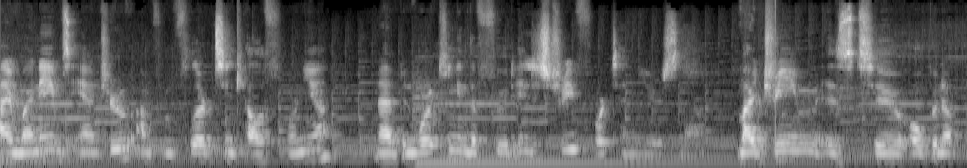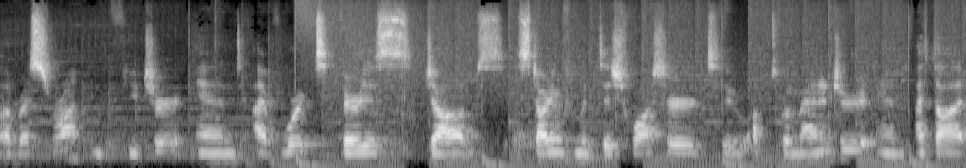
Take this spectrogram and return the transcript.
Hi, my name's Andrew. I'm from Fullerton, California, and I've been working in the food industry for 10 years now. My dream is to open up a restaurant in the future, and I've worked various jobs, starting from a dishwasher to up to a manager. And I thought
